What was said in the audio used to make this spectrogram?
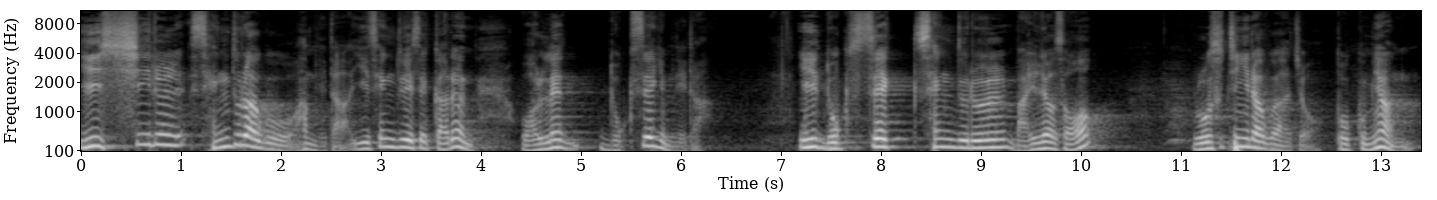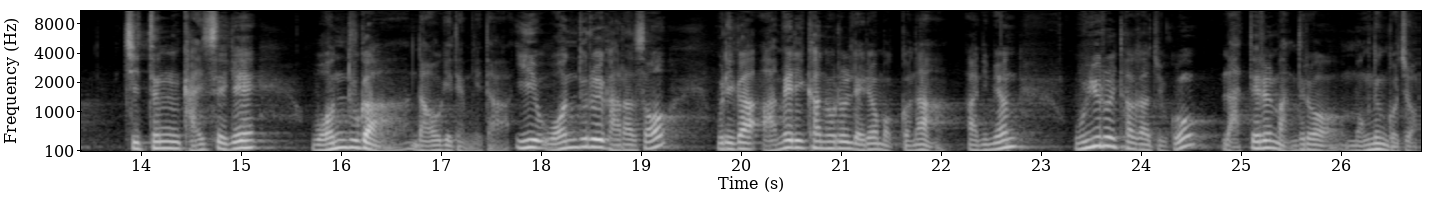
이 씨를 생두라고 합니다. 이 생두의 색깔은 원래 녹색입니다. 이 녹색 생두를 말려서 로스팅이라고 하죠. 볶으면 짙은 갈색의 원두가 나오게 됩니다. 이 원두를 갈아서 우리가 아메리카노를 내려 먹거나 아니면 우유를 타가지고 라떼를 만들어 먹는 거죠.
